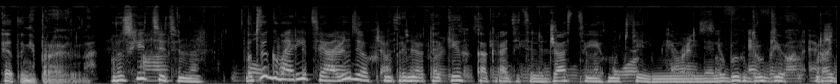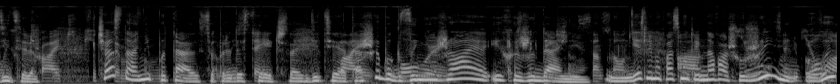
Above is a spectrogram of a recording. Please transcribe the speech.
Это неправильно. Восхитительно. Вот вы говорите о людях, например, таких, как родители Джастина в мультфильме или любых других родителях. Часто они пытаются предостеречь своих детей от ошибок, занижая их ожидания. Если мы посмотрим на вашу жизнь, вы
